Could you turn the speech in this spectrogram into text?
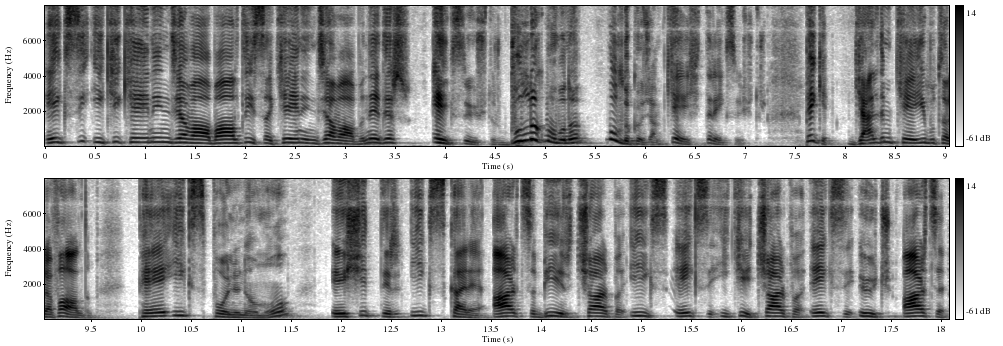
Eksi 2k'nin cevabı 6 ise k'nin cevabı nedir? Eksi 3'tür. Bulduk mu bunu? Bulduk hocam. K eşittir eksi 3'tür. Peki geldim k'yi bu tarafa aldım. Px polinomu eşittir x kare artı 1 çarpı x eksi 2 çarpı eksi 3 artı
